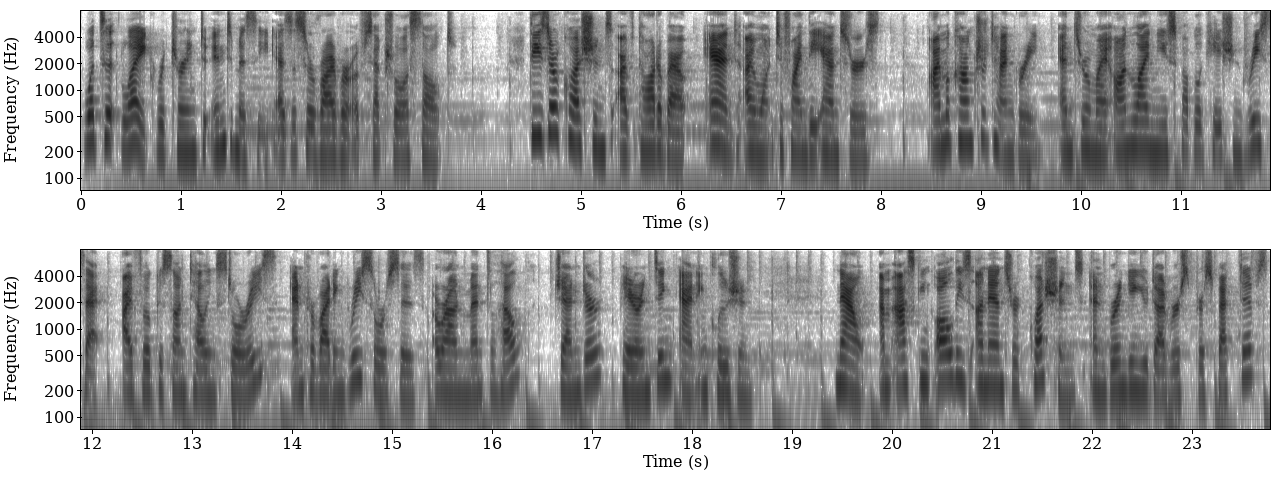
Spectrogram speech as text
What's it like returning to intimacy as a survivor of sexual assault? These are questions I've thought about, and I want to find the answers. I'm Aakanksha Tangri, and through my online news publication Re:Set, I focus on telling stories and providing resources around mental health, gender, parenting, and inclusion. Now, I'm asking all these unanswered questions and bringing you diverse perspectives,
